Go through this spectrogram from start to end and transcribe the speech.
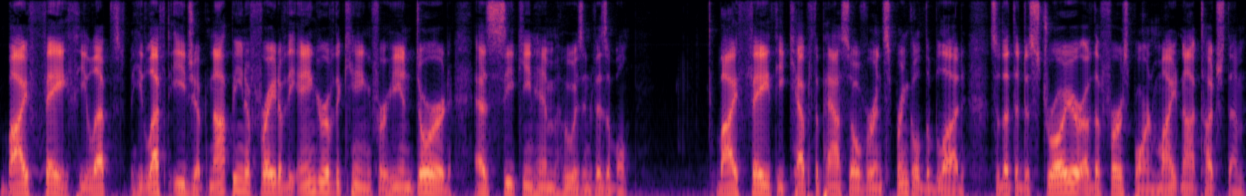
By faith he left he left Egypt, not being afraid of the anger of the king, for he endured as seeking him who is invisible. By faith he kept the Passover and sprinkled the blood, so that the destroyer of the firstborn might not touch them.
